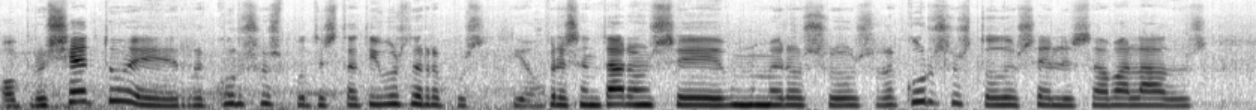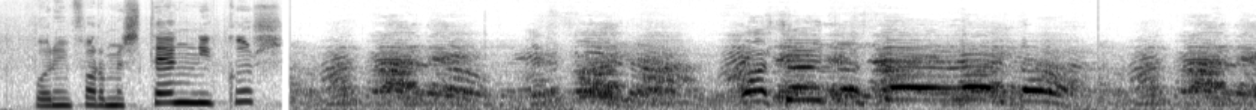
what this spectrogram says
ao proxecto e recursos potestativos de reposición. Presentáronse numerosos recursos, todos eles avalados por informes técnicos, Alcalde, escoita! A xente está eleita! Alcalde,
